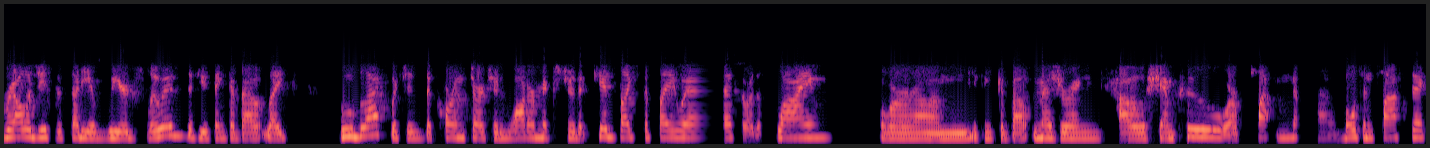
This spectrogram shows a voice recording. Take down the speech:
Rheology is the study of weird fluids. If you think about like oobleck, which is the cornstarch and water mixture that kids like to play with, or the slime, or um, you think about measuring how shampoo or pla- uh, molten plastic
